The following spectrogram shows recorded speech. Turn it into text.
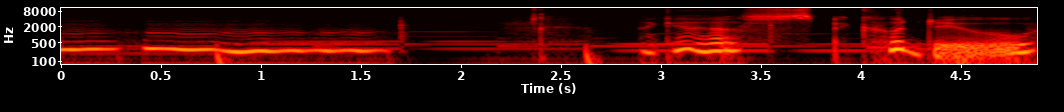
Mm-hmm. I guess I could do.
